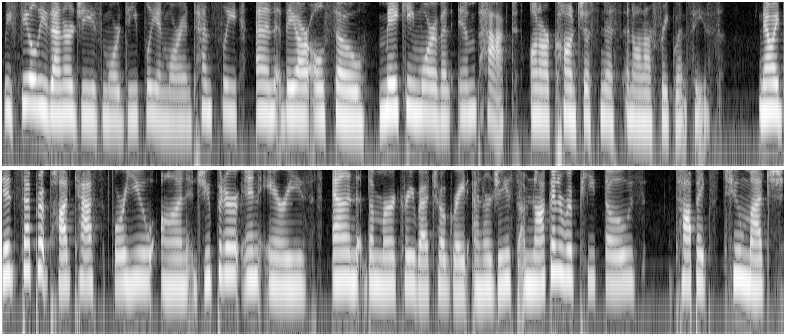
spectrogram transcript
we feel these energies more deeply and more intensely, and they are also making more of an impact on our consciousness and on our frequencies. Now, I did separate podcasts for you on Jupiter in Aries and the Mercury retrograde energy. So I'm not going to repeat those topics too much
